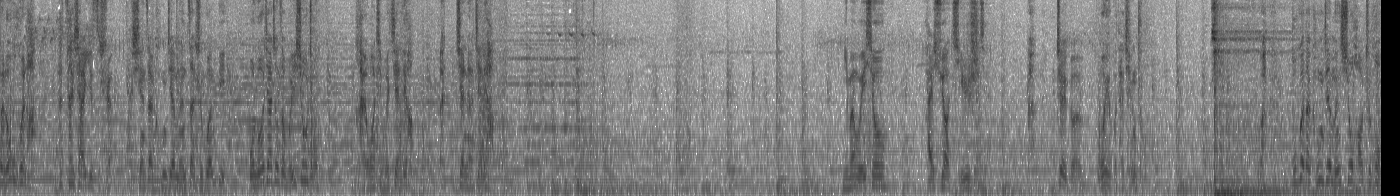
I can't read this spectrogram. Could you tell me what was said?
会了，误会了！在下意思是，现在空间门暂时关闭，我罗家正在维修中，还望几位见谅，见谅见谅。你们维修还需要几日时间？这个我也不太清楚。不过在空间门修好之后，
